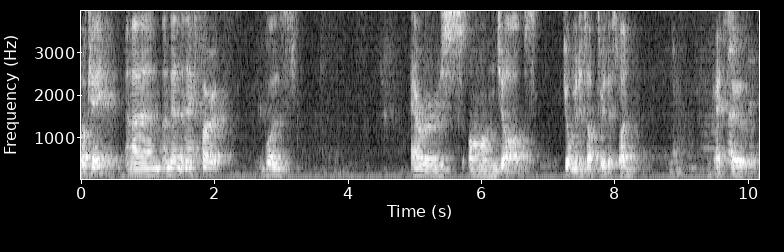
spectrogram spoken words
Okay, um, and then the next part was errors on jobs. Do you want me to talk through this one? Yeah. Okay, so.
